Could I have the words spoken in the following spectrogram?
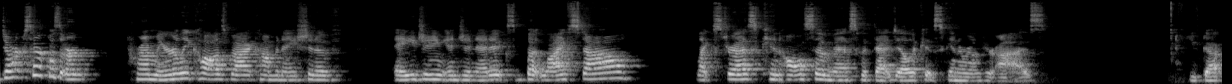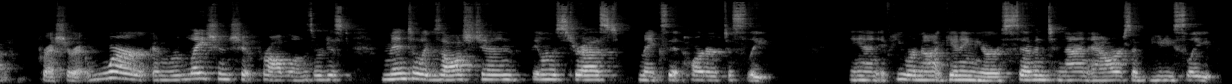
dark circles are primarily caused by a combination of aging and genetics, but lifestyle, like stress, can also mess with that delicate skin around your eyes. If you've got pressure at work and relationship problems or just mental exhaustion, feeling stressed makes it harder to sleep. And if you are not getting your seven to nine hours of beauty sleep,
